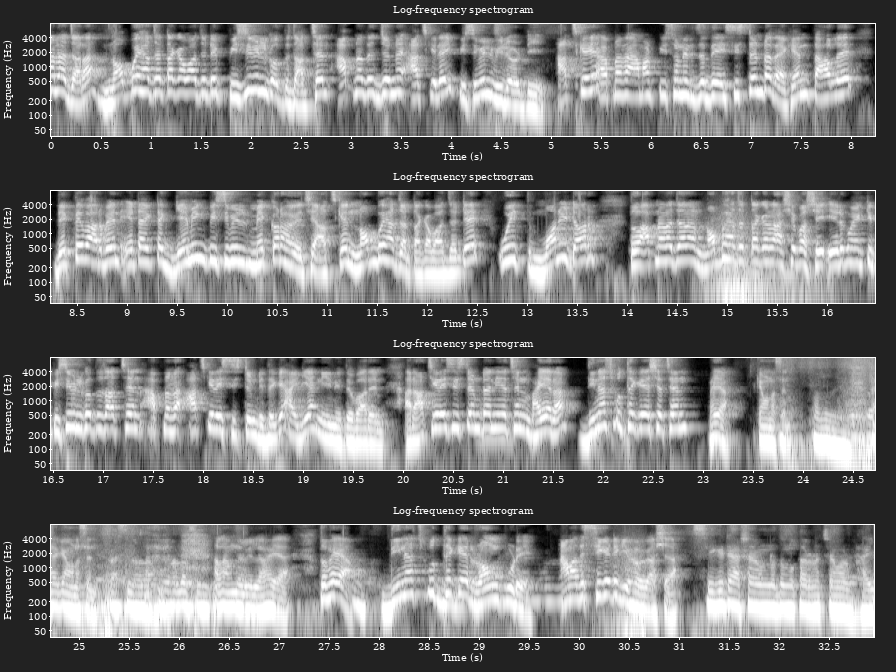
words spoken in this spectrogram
আপনারা যারা নব্বই হাজার টাকা বাজেটে পিসি বিল করতে যাচ্ছেন আপনাদের জন্য আজকের এই পিসি বিল ভিডিওটি। আজকে আপনারা আমার পিছনের যদি এই সিস্টেমটা দেখেন তাহলে দেখতে পারবেন এটা একটা গেমিং পিসি বিল মেক করা হয়েছে আজকে নব্বই হাজার টাকা বাজেটে উইথ মনিটর তো আপনারা যারা নব্বই হাজার টাকার আশেপাশে এরকম একটি পিসি বিল করতে যাচ্ছেন আপনারা আজকের এই সিস্টেমটি থেকে আইডিয়া নিয়ে নিতে পারেন। আর আজকের এই সিস্টেমটা নিয়েছেন ভাইয়ারা দিনাজপুর থেকে এসেছেন। ভাইয়া কেমন আছেন? হ্যাঁ কেমন আছেন? আলহামদুলিল্লাহ ভাইয়া। তো ভাইয়া দিনাজপুর থেকে রংপুরে আমাদের সিগারেটে কীভাবে আসা? সিগারেটে আসার অন্যতম কারণ হচ্ছে আমার ভাই।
